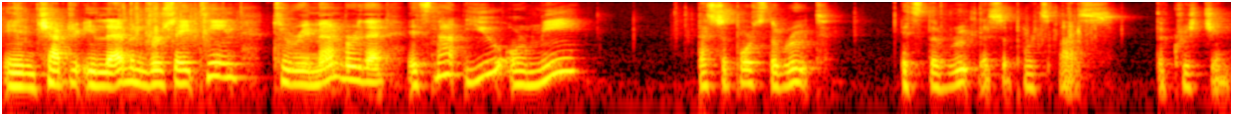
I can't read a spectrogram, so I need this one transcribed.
in chapter 11, verse 18, to remember that it's not you or me that supports the root, it's the root that supports us, the Christian.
